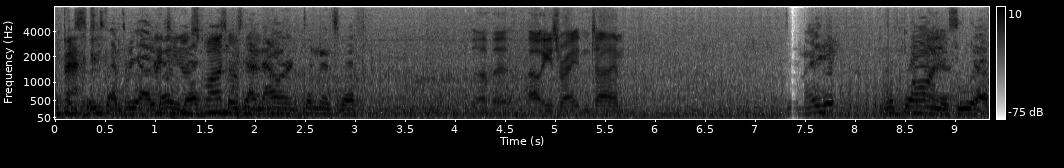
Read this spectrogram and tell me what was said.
We're back. So he's got three hours Latino today. squad, so he's not got an hour and ten minutes left. Love it. Oh, he's right in time. Did he make it? The dawn is here.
